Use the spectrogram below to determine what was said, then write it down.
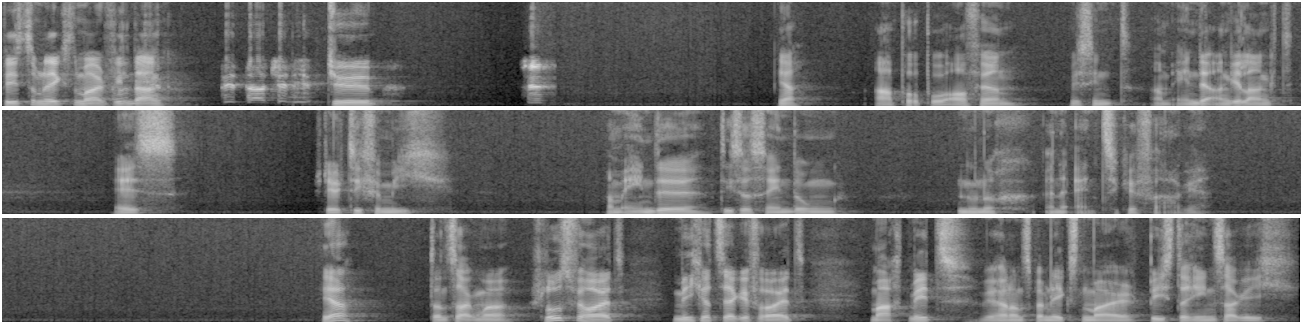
Bis zum nächsten Mal. Vielen Dank. Bitte, tschüssi. Tschüss. Tschüss. Ja, apropos aufhören. Wir sind am Ende angelangt. Es stellt sich für mich am Ende dieser Sendung nur noch eine einzige Frage. Ja, dann sagen wir Schluss für heute. Mich hat sehr gefreut. Macht mit. Wir hören uns beim nächsten Mal. Bis dahin sage ich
